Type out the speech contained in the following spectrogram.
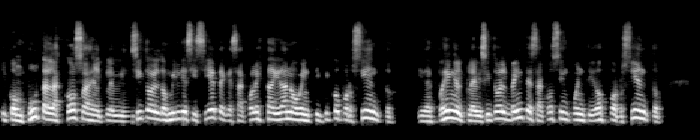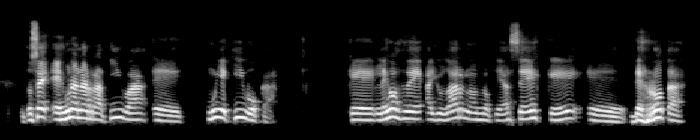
y computan las cosas. El plebiscito del 2017 que sacó la estadidad 90 y pico por ciento y después en el plebiscito del 20 sacó 52 por ciento. Entonces es una narrativa eh, muy equívoca que lejos de ayudarnos lo que hace es que eh, derrota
